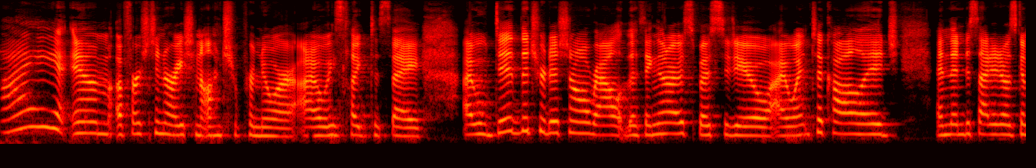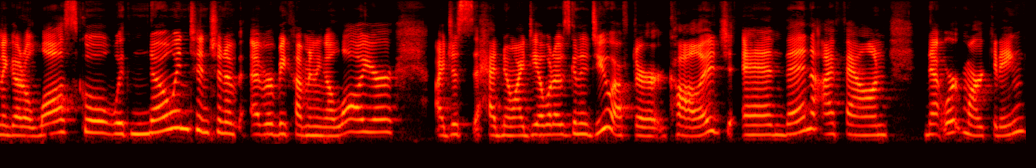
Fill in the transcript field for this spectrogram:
I am a first generation entrepreneur. I always like to say I did the traditional route, the thing that I was supposed to do. I went to college and then decided I was going to go to law school with no intention of ever becoming a lawyer. I just had no idea what I was going to do after college. And then I found network marketing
